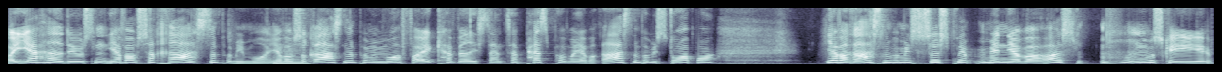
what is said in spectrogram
Og jeg havde det jo sådan, jeg var jo så rasende på min mor. Jeg var jo så rasende på min mor, for at ikke have været i stand til at passe på mig. Jeg var rasende på min storebror. Jeg var rasende på min søskende, men jeg var også måske øh,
